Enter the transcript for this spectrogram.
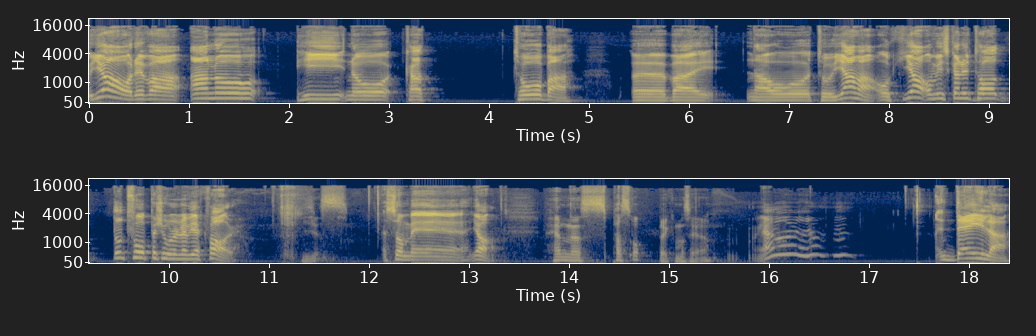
Och ja, det var Ano Hino Katoba uh, by Naotoyama. Och ja, om vi ska nu ta de två personerna vi har kvar. Yes. Som är, ja. Hennes pass-opper kan man säga. ja, ja. Deila.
